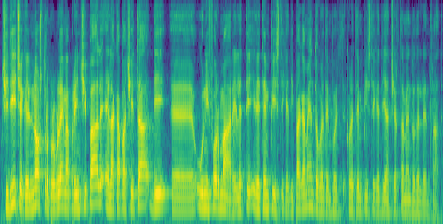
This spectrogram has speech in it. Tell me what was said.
Ci dice che il nostro problema principale è la capacità di eh, uniformare le, te, le, tempistiche di pagamento con le, tempo, con le, tempistiche di accertamento delle entrate.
